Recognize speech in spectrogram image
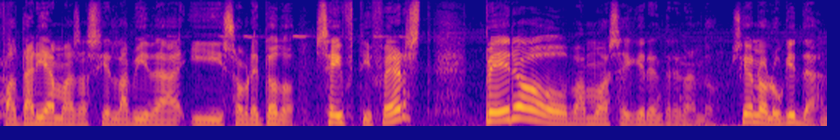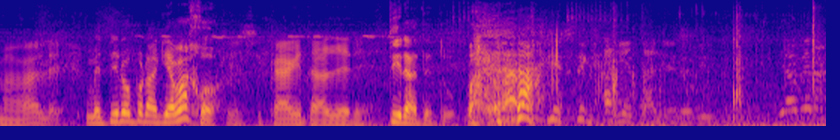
faltaría más así en la vida y sobre todo, safety first, pero vamos a seguir entrenando. ¿Sí o no, Luquita? No, vale. ¿Me tiro por aquí abajo? Que se cague talleres. Tírate tú. que se cague talleres. Ya verás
